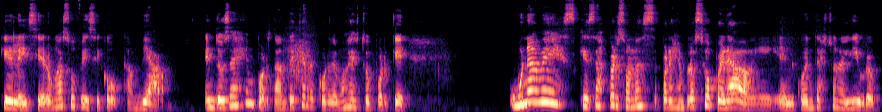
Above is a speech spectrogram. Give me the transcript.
que le hicieron a su físico cambiaban. Entonces es importante que recordemos esto porque una vez que esas personas, por ejemplo, se operaban, y él cuenta esto en el libro,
